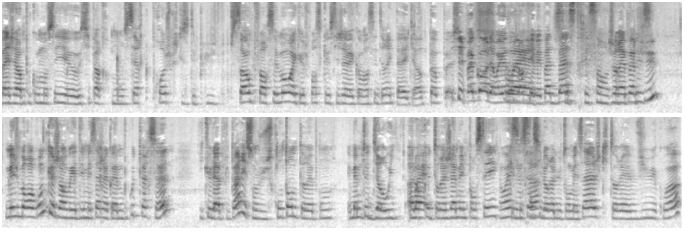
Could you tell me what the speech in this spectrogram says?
bah, j'ai un peu commencé euh, aussi par mon cercle proche, parce que c'était plus simple forcément, et que je pense que si j'avais commencé direct avec un top, je sais pas quoi, les envoyant à des gens qui avait pas de base, j'aurais pas pu. Mais je me rends compte que j'ai envoyé des messages à quand même beaucoup de personnes et que la plupart ils sont juste contents de te répondre et même te dire oui alors Ouais. que t'aurais jamais pensé Ouais, que ce c'est serait ça. s'il aurait lu ton message, qu'il t'aurait vu et quoi.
